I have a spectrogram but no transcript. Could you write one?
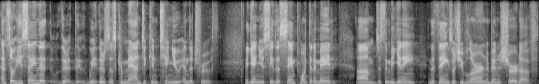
And so he's saying that there, we, there's this command to continue in the truth. Again, you see the same point that I made um, just in the beginning. And the things which you've learned and been assured of,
